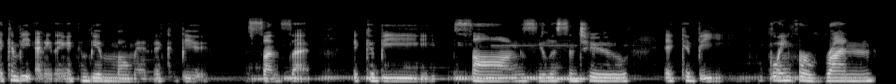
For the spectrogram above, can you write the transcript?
It can be anything. It can be a moment. It could be sunset. It could be songs you listen to. It could be going for a run.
